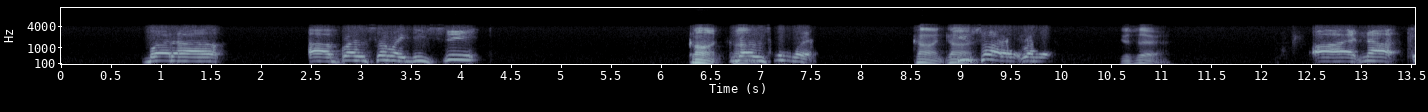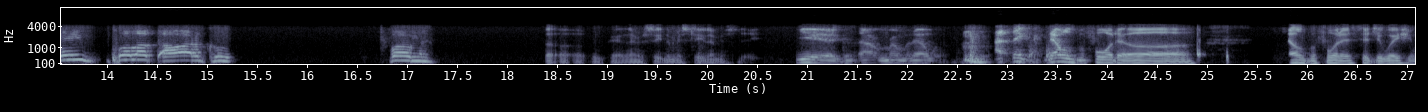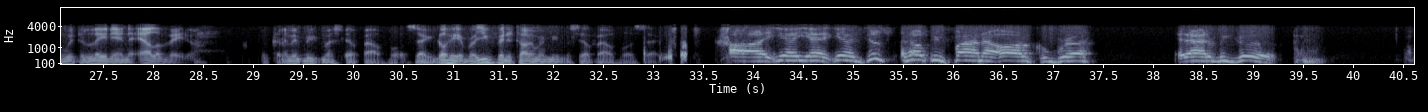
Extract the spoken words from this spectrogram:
But uh, uh, brother, somebody, do see? Con, con, Brother, somewhere. con, con. You saw that, right? Yes, sir. All right, now can you pull up the article for me? Uh, uh, uh, okay, let me see. Let me see. Let me see. Yeah, because I remember that was. I think that was before the. uh That was before that situation with the lady in the elevator. Okay, let me mute myself out for a second. Go ahead, bro. You finish talking. Let me mute myself out for a second. Uh, yeah, yeah, yeah. Just help me find that article, bro. It ought to be good.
